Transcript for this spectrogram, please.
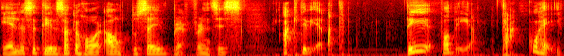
eller ser till så att du har Autosave Preferences aktiverat. Det var det. Tack och hej!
